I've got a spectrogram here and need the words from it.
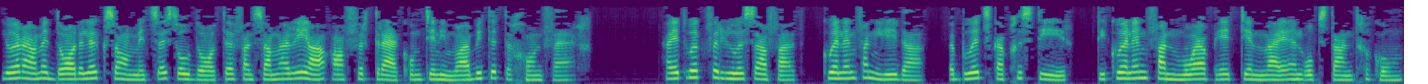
Joram het dadelijk saam met sy soldaten van Samaria af vertrek om teen die Moabite te gaan veg. Hij het ook vir Joosafat, koning van Juda, een boodskap gestuur, die koning van Moab het teen my in opstand gekom.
